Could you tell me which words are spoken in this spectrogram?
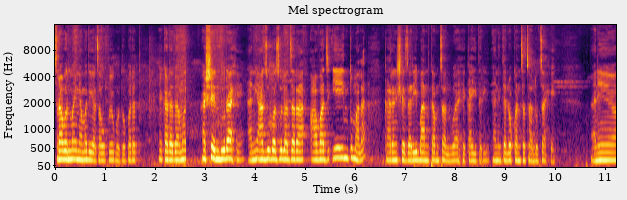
श्रावण महिन्यामध्ये याचा उपयोग होतो. परत एका डब्यामध्ये हा शेंदूर आहे. आणि आजूबाजूला जरा आवाज येईन तुम्हाला कारण शेजारी बांधकाम चालू आहे काहीतरी आणि त्या लोकांचं चालूच आहे. आणि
